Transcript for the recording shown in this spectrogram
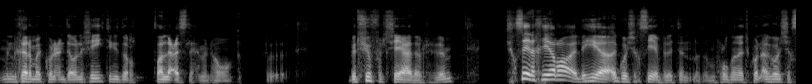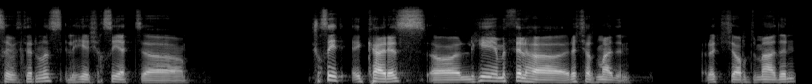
من غير ما يكون عندها ولا شيء تقدر تطلع أسلحة من الهواء. ف- بنشوف الشيء هذا في الفيلم. الشخصية الأخيرة اللي هي أقوى شخصية في ال Eternals المفروض إنها تكون أقوى شخصية في ال Eternals اللي هي شخصية آه شخصية إكاريس آه اللي هي يمثلها ريتشارد مادن. ريتشارد مادن.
